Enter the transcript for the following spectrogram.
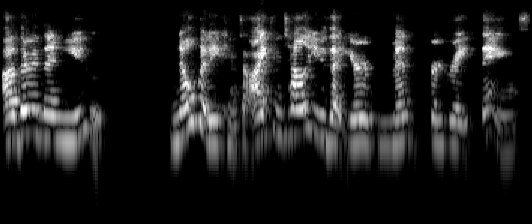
other than you. Nobody can. tell. I can tell you that you're meant for great things.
